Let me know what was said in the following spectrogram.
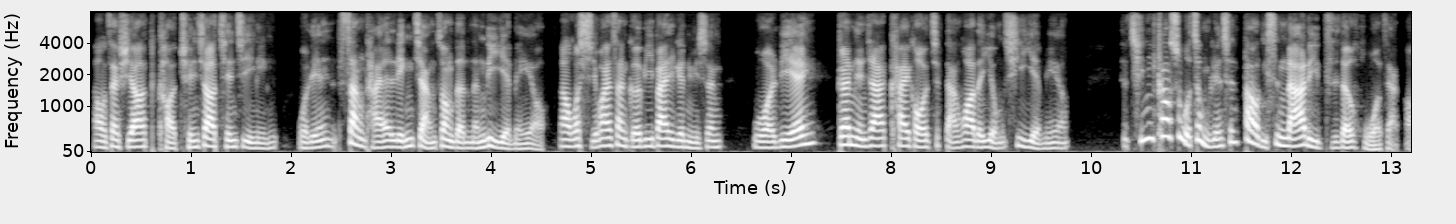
那我在学校考全校前几名，我连上台领奖状的能力也没有。那我喜欢上隔壁班一个女生，我连。跟人家开口讲话的勇气也没有，请你告诉我，这种人生到底是哪里值得活？这样哈，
